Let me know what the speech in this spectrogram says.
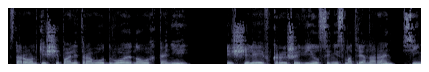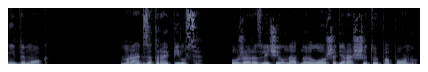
В сторонке щипали траву двое новых коней. Из щелей в крыше вился, несмотря на рань, синий дымок. Мрак заторопился, уже различил на одной лошади расшитую попону.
